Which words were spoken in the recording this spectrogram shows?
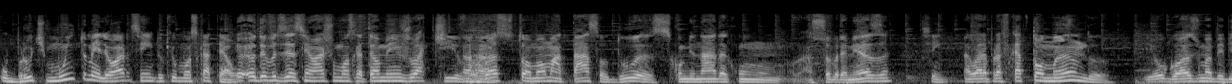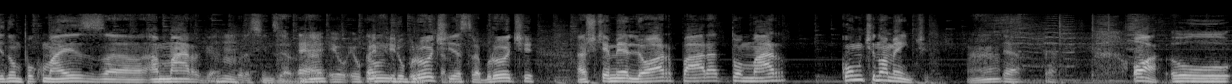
o Brute muito melhor sim. do que o Moscatel. Eu, eu devo dizer assim, eu acho o moscatel meio enjoativo. Aham. Eu gosto de tomar uma taça ou duas combinada com a sobremesa. Sim. Agora, para ficar tomando, eu gosto de uma bebida um pouco mais ah, amarga, por assim dizer. É, né? eu- eu Então, prefiro o Brut Brut, também. extra Brut. Acho que é melhor para tomar continuamente. né? É, é. Ó, o,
